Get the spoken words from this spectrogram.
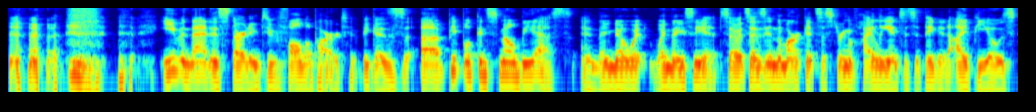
Even that is starting to fall apart because uh, people can smell BS and they know it when they see it. So it says in the markets, a string of highly anticipated IPOs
